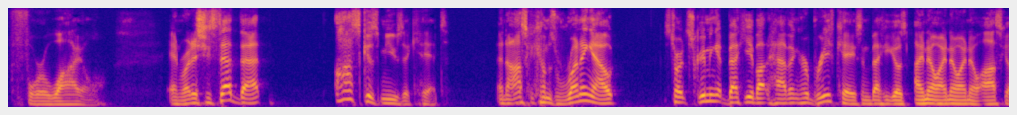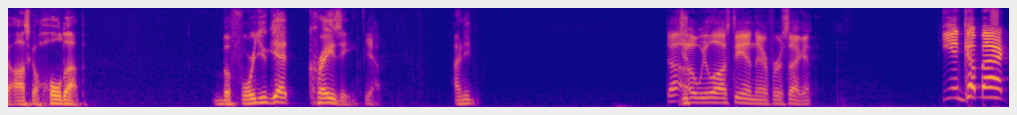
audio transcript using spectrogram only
for a while. And right as she said that, Asuka's music hit, and Asuka comes running out, starts screaming at Becky about having her briefcase, and Becky goes, "I know, I know, I know, Asuka, Asuka, hold up. Before you get crazy, Yeah. I need Uh oh, we lost Ian there for a second. Ian, come back.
